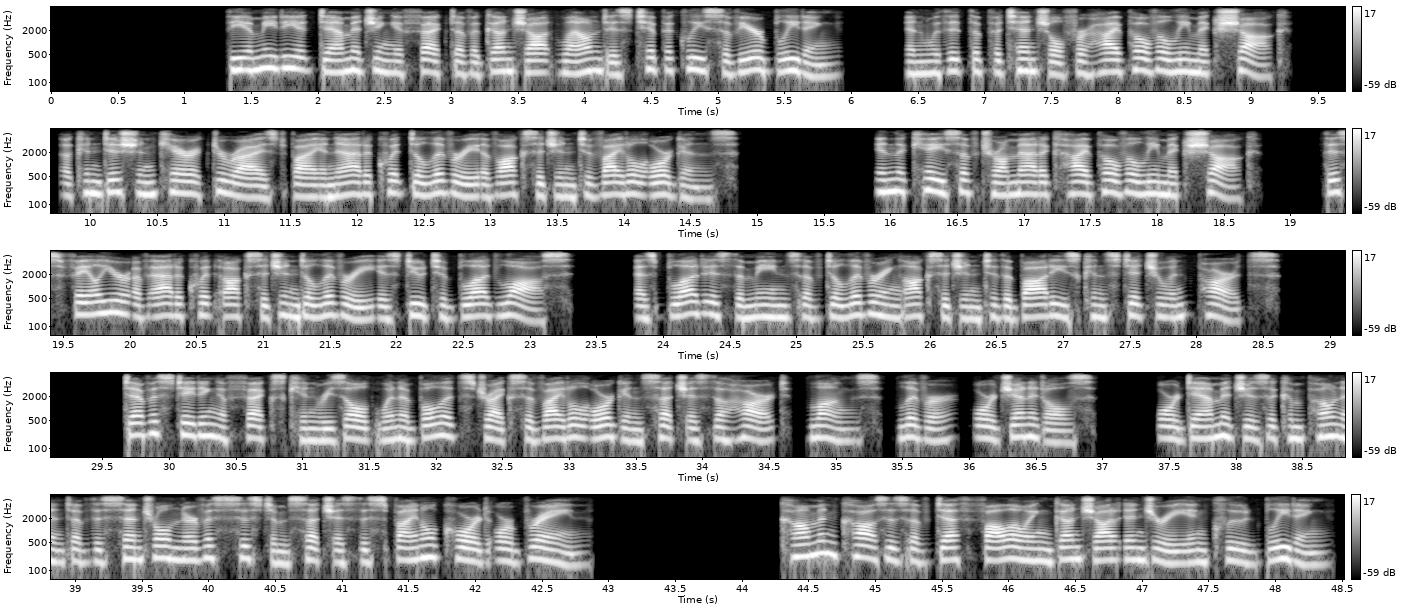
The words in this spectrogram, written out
The immediate damaging effect of a gunshot wound is typically severe bleeding, and with it the potential for hypovolemic shock, a condition characterized by inadequate delivery of oxygen to vital organs. In the case of traumatic hypovolemic shock, this failure of adequate oxygen delivery is due to blood loss, as blood is the means of delivering oxygen to the body's constituent parts. Devastating effects can result when a bullet strikes a vital organ such as the heart, lungs, liver, or genitals, or damages a component of the central nervous system such as the spinal cord or brain. Common causes of death following gunshot injury include bleeding,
